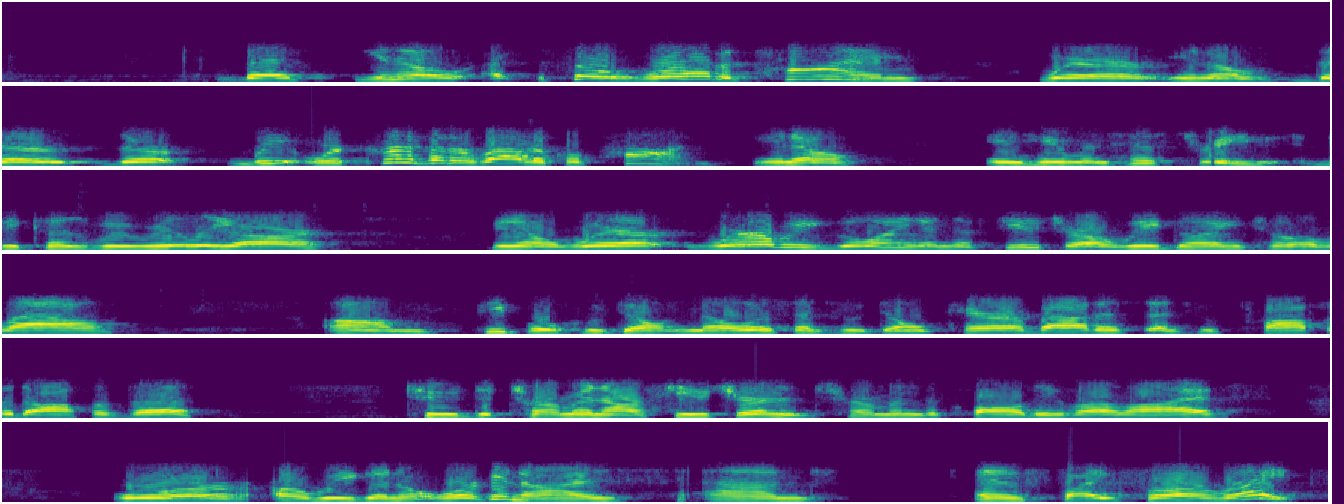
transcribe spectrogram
but you know, so we're at a time where you know they're they're we, we're kind of at a radical time, you know, in human history because we really are, you know, where where are we going in the future? Are we going to allow um, people who don't know us and who don't care about us and who profit off of us to determine our future and determine the quality of our lives, or are we going to organize and and fight for our rights?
